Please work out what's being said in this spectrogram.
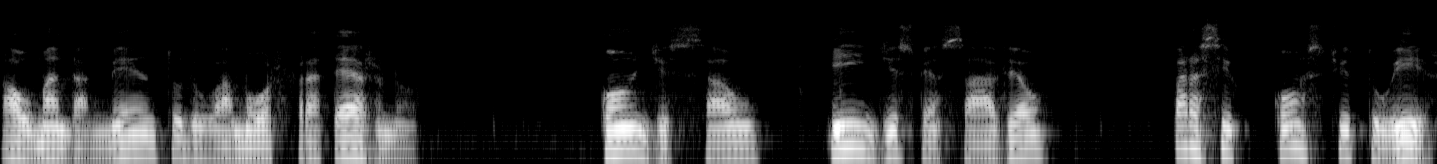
ao mandamento do amor fraterno, condição indispensável para se constituir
